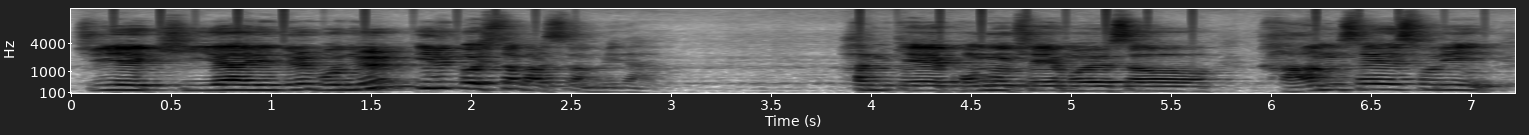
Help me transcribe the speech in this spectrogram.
주의 기이한 일들을 모든 일을 것이다 말씀합니다. 함께 공동체에 모여서 감사의 소리,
